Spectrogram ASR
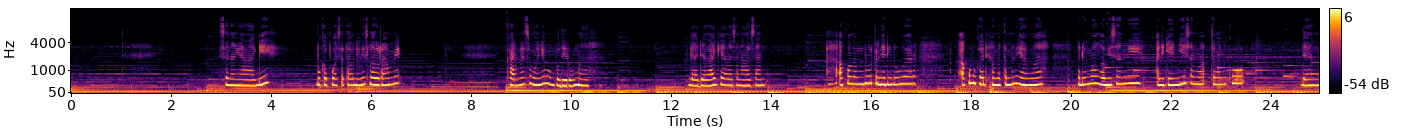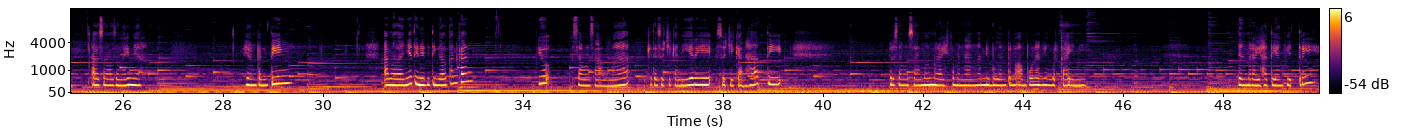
Senangnya lagi, buka puasa tahun ini selalu rame. Karena semuanya ngumpul di rumah. Gak ada lagi alasan-alasan. Ah, aku lembur kerja di luar. Aku buka sama temen ya, mah. Aduh, mah gak bisa nih. Ada janji sama temanku. Dan alasan-alasan lainnya. Yang penting, amalannya tidak ditinggalkan kan? Yuk, sama-sama kita sucikan diri, sucikan hati, bersama-sama meraih kemenangan di bulan penuh ampunan yang berkah ini. Dan meraih hati yang fitri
